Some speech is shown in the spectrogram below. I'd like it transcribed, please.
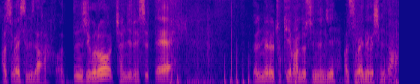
알 수가 있습니다. 어떤 식으로 전지를 했을 때 열매를 좋게 만들 수 있는지 알 수가 있는 것입니다.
